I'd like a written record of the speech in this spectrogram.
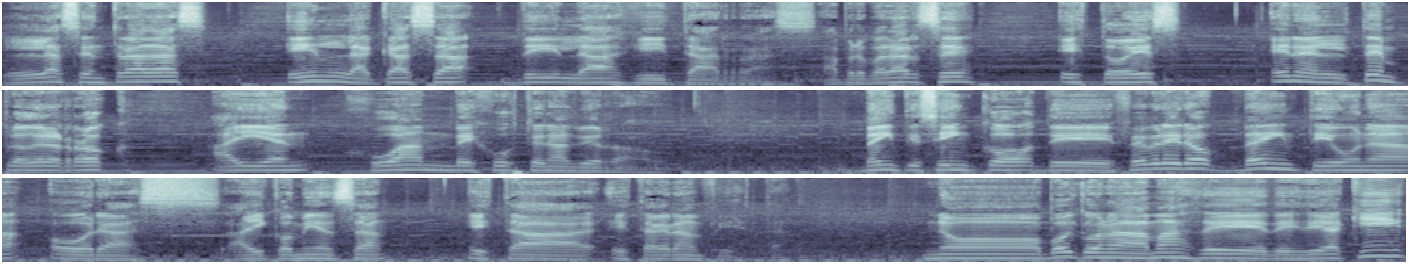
Las entradas en la Casa de las Guitarras. A prepararse, esto es en el Templo del Rock, ahí en Juan B. Justo en. 25 de febrero, 21 horas. Ahí comienza esta, esta gran fiesta. No voy con nada más de, desde aquí.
